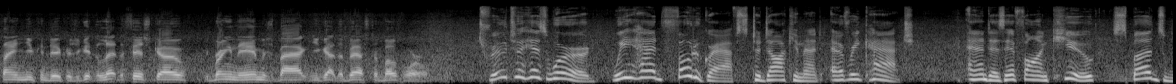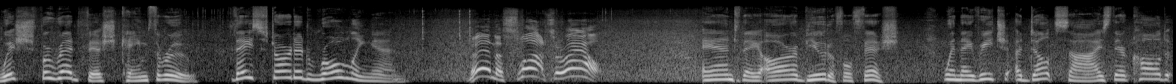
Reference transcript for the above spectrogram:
thing you can do because you get to let the fish go, you bring the image back, you got the best of both worlds. True to his word, we had photographs to document every catch. And as if on cue, Spud's wish for redfish came through. They started rolling in. Man, the slots are out! And they are beautiful fish. When they reach adult size, they're called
